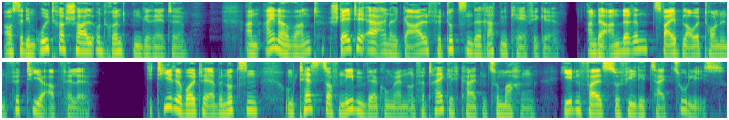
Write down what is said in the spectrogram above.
außerdem Ultraschall- und Röntgengeräte. An einer Wand stellte er ein Regal für Dutzende Rattenkäfige, an der anderen zwei blaue Tonnen für Tierabfälle. Die Tiere wollte er benutzen, um Tests auf Nebenwirkungen und Verträglichkeiten zu machen, jedenfalls so viel die Zeit zuließ.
